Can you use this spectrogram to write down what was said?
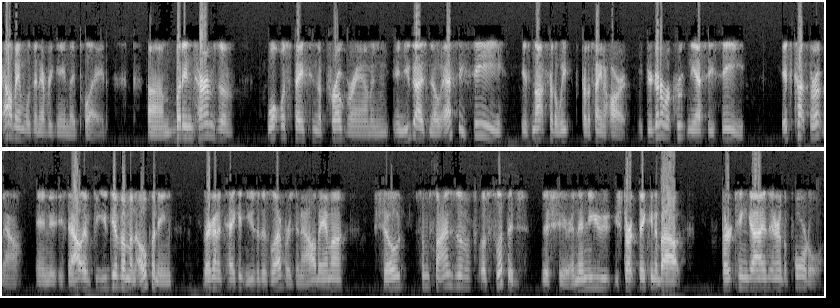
Alabama was in every game they played. Um, but in terms of what was facing the program, and, and you guys know, SEC is not for the weak for the faint of heart. If you're going to recruit in the SEC, it's cutthroat now. And if, if you give them an opening, they're going to take it and use it as leverage. And Alabama showed some signs of, of slippage this year. And then you, you start thinking about 13 guys enter the portal,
